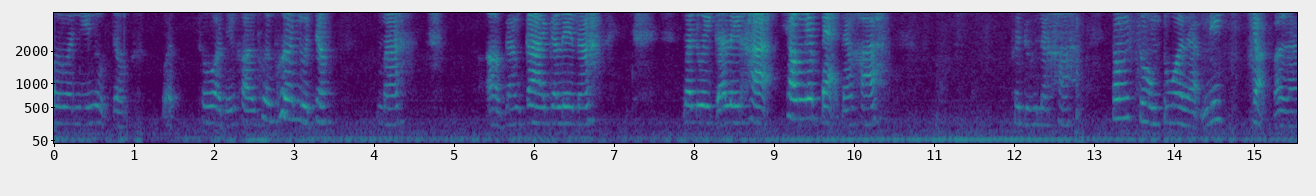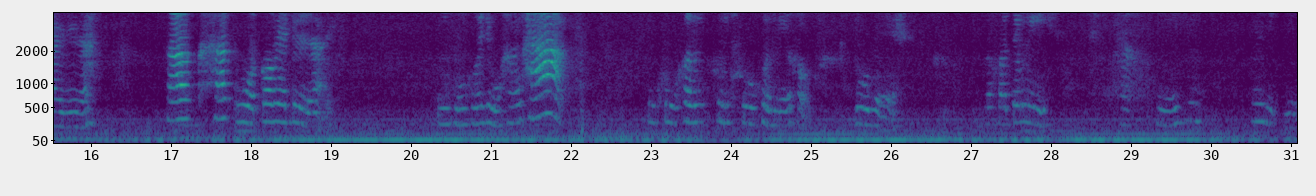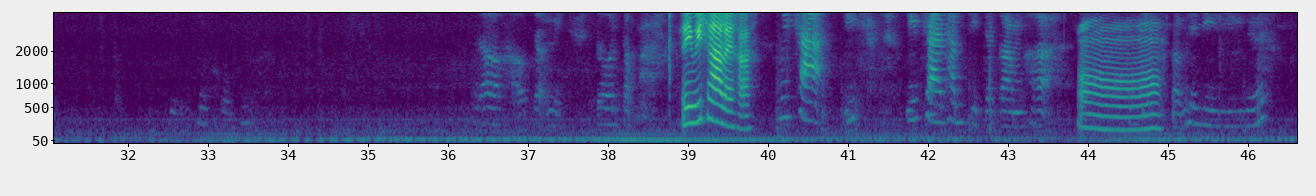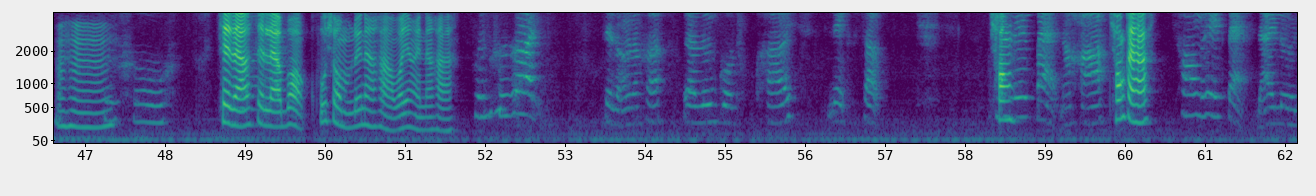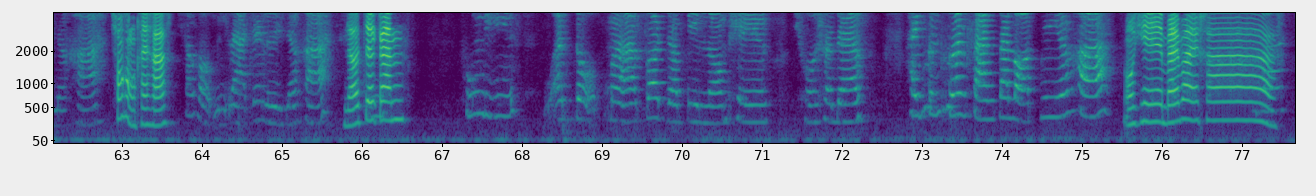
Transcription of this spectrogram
คนวันนี้หนูจะสวัสดีค่ะเพื่อนๆหนูจะมาออกกำลังกายกันเลยนะ มาลุยกันเลยค่ะ ช่องเลขแปดนะคะไปดูนะคะ ต้องทรงตัวแหละไม่จับอะไรเลยนะถ้าถ้ากลัวก็ไม่เป็นไรคุณครูเขาอยู่ข้างๆคุณครูเขาคุณครูคนนี้เขาดูแลแล้วเขาจะมีอะนี้ให้ให้เด็กๆอยู่ให้คนแล้วเขาจะมีเดินกลับมา อันนี้วิชาอะไรคะ วิชาวิชาวิชาทำกิจกรรมค่ะอ๋อทำให้ดีๆนะอือหือคุณครูเสร็จแล้วเสร็จแล้วบอกผู้ชมด้วยนะคะ ว่ายังไงนะคะ เพื่อนเพื่อนๆเสร็จแล้วนะคะ อย่าลืมกด subscribe เลขสับช่องเลขแปดนะคะ ช่องใครคะ ช่องเลขแปดได้เลยนะคะ ช่องของใครคะ ช่องของมิลาได้เลยนะคะ แล้วเจอกันพรุ่งนี้ วันตกมาก็จะปีนร้องเพลงโชว์แสดง ให้เพื่อนๆฟังตลอดนี้นะคะ โอเคบายบายค่ะ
